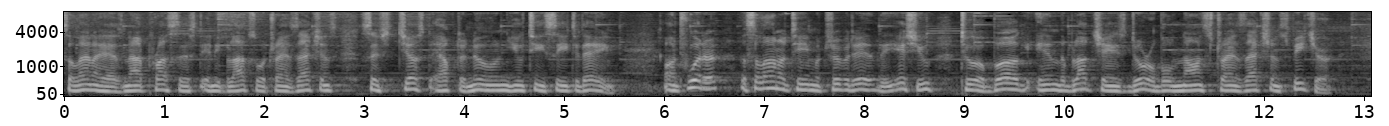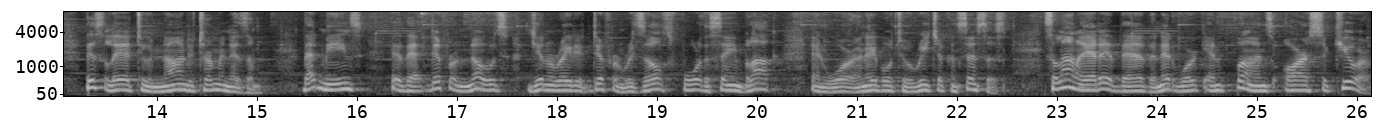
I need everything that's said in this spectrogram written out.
Solana has not processed any blocks or transactions since just after noon UTC today. On Twitter, the Solana team attributed the issue to a bug in the blockchain's durable nonce transactions feature. This led to non determinism. That means that different nodes generated different results for the same block and were unable to reach a consensus. Solana added that the network and funds are secure.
